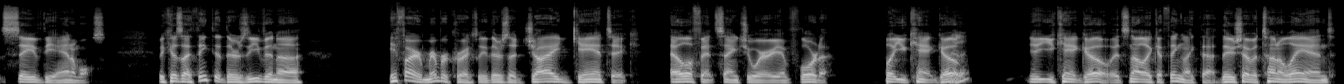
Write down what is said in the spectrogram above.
save the animals. Because I think that there's even a, if I remember correctly, there's a gigantic elephant sanctuary in Florida, but you can't go. Really? You can't go. It's not like a thing like that. They just have a ton of land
